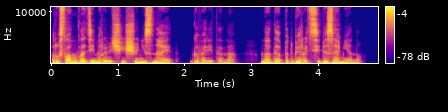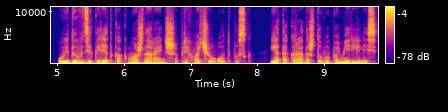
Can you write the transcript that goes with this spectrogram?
«Руслан Владимирович еще не знает», — говорит она. «Надо подбирать себе замену. Уйду в декрет как можно раньше, прихвачу отпуск. Я так рада, что вы помирились,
